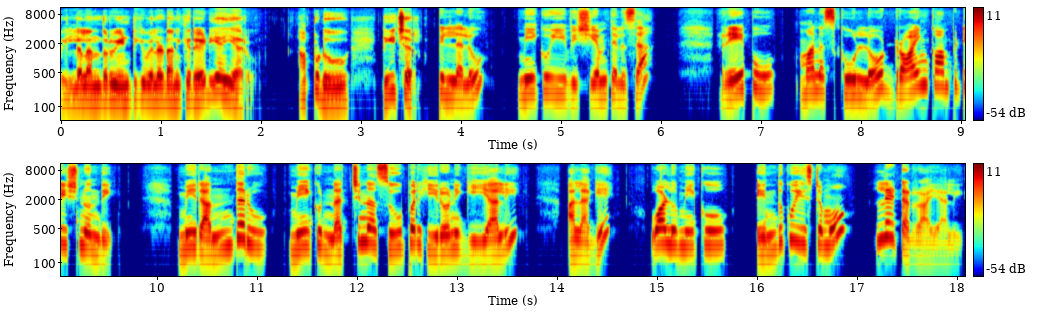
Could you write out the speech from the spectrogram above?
పిల్లలందరూ ఇంటికి వెళ్ళడానికి రెడీ అయ్యారు. అప్పుడు టీచర్ పిల్లలు మీకు ఈ విషయం తెలుసా? రేపు మన స్కూల్లో డ్రాయింగ్ కాంపిటీషన్ ఉంది. మీరందరూ మీకు నచ్చిన సూపర్ హీరోని గీయాలి. అలాగే వాళ్ళు మీకు ఎందుకు ఇష్టమో లెటర్ రాయాలి.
